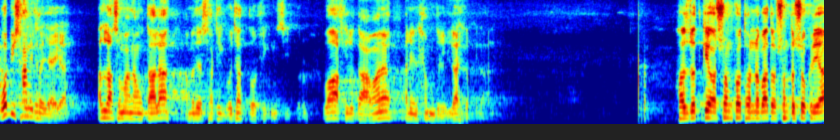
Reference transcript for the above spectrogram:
वो भी शामिल हो जाएगा আল্লাহ সুবহানাহু ওয়া তাআলা আমাদের সঠিক বোঝার তৌফিক নসিব করুন ওয়া আখিরু দাওয়ানা আলহামদুলিল্লাহি রাব্বিল আলামিন হজরতকে অসংখ্য ধন্যবাদ অসংখ্য শুক্রিয়া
